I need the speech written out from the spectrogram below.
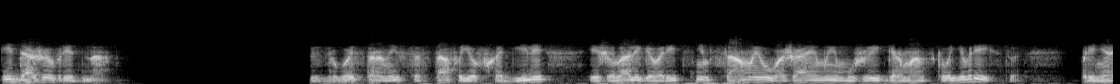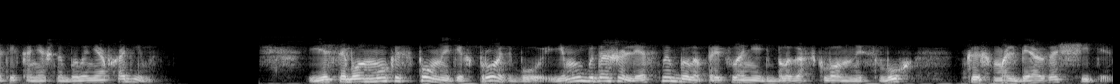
и даже вредна. С другой стороны, в состав ее входили и желали говорить с ним самые уважаемые мужи германского еврейства. Принять их, конечно, было необходимо. Если бы он мог исполнить их просьбу, ему бы даже лестно было преклонить благосклонный слух к их мольбе о защите.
